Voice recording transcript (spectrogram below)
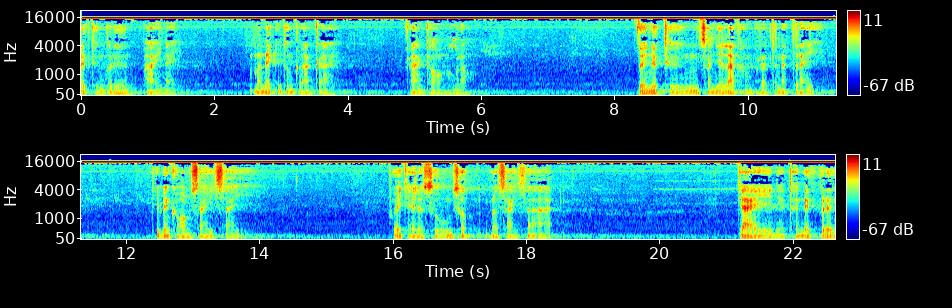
นึกถึงเรื่องภายใน มานึกอยู่ตรงกลางกาย ลางท้องของเรา โดยนึกถึงสัญลักษณ์ของพระรัตนตรัย ที่เป็นของใส ๆ เพื่อใจเราสูงสบเราใสสะอาด ใจเนี่ยถ้านึกเรื่อง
